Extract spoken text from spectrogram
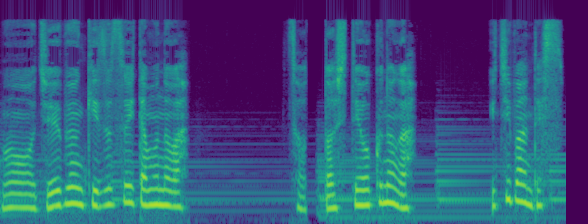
もう十分傷ついたものはそっとしておくのが一番です。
